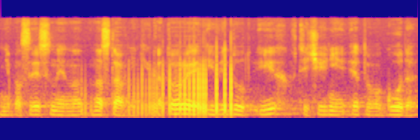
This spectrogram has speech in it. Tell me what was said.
непосредственные наставники, которые и ведут их в течение этого года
